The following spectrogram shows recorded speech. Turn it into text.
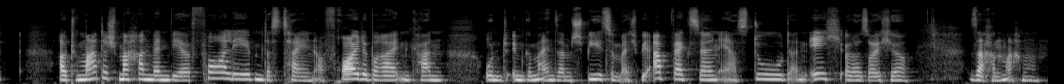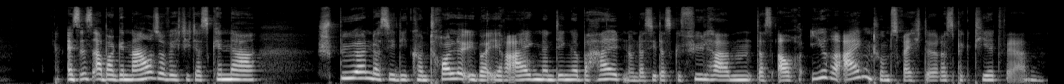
automatisch machen, wenn wir vorleben, dass Teilen auch Freude bereiten kann und im gemeinsamen Spiel zum Beispiel abwechseln, erst du, dann ich oder solche Sachen machen. Es ist aber genauso wichtig, dass Kinder spüren, dass sie die Kontrolle über ihre eigenen Dinge behalten und dass sie das Gefühl haben, dass auch ihre Eigentumsrechte respektiert werden.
